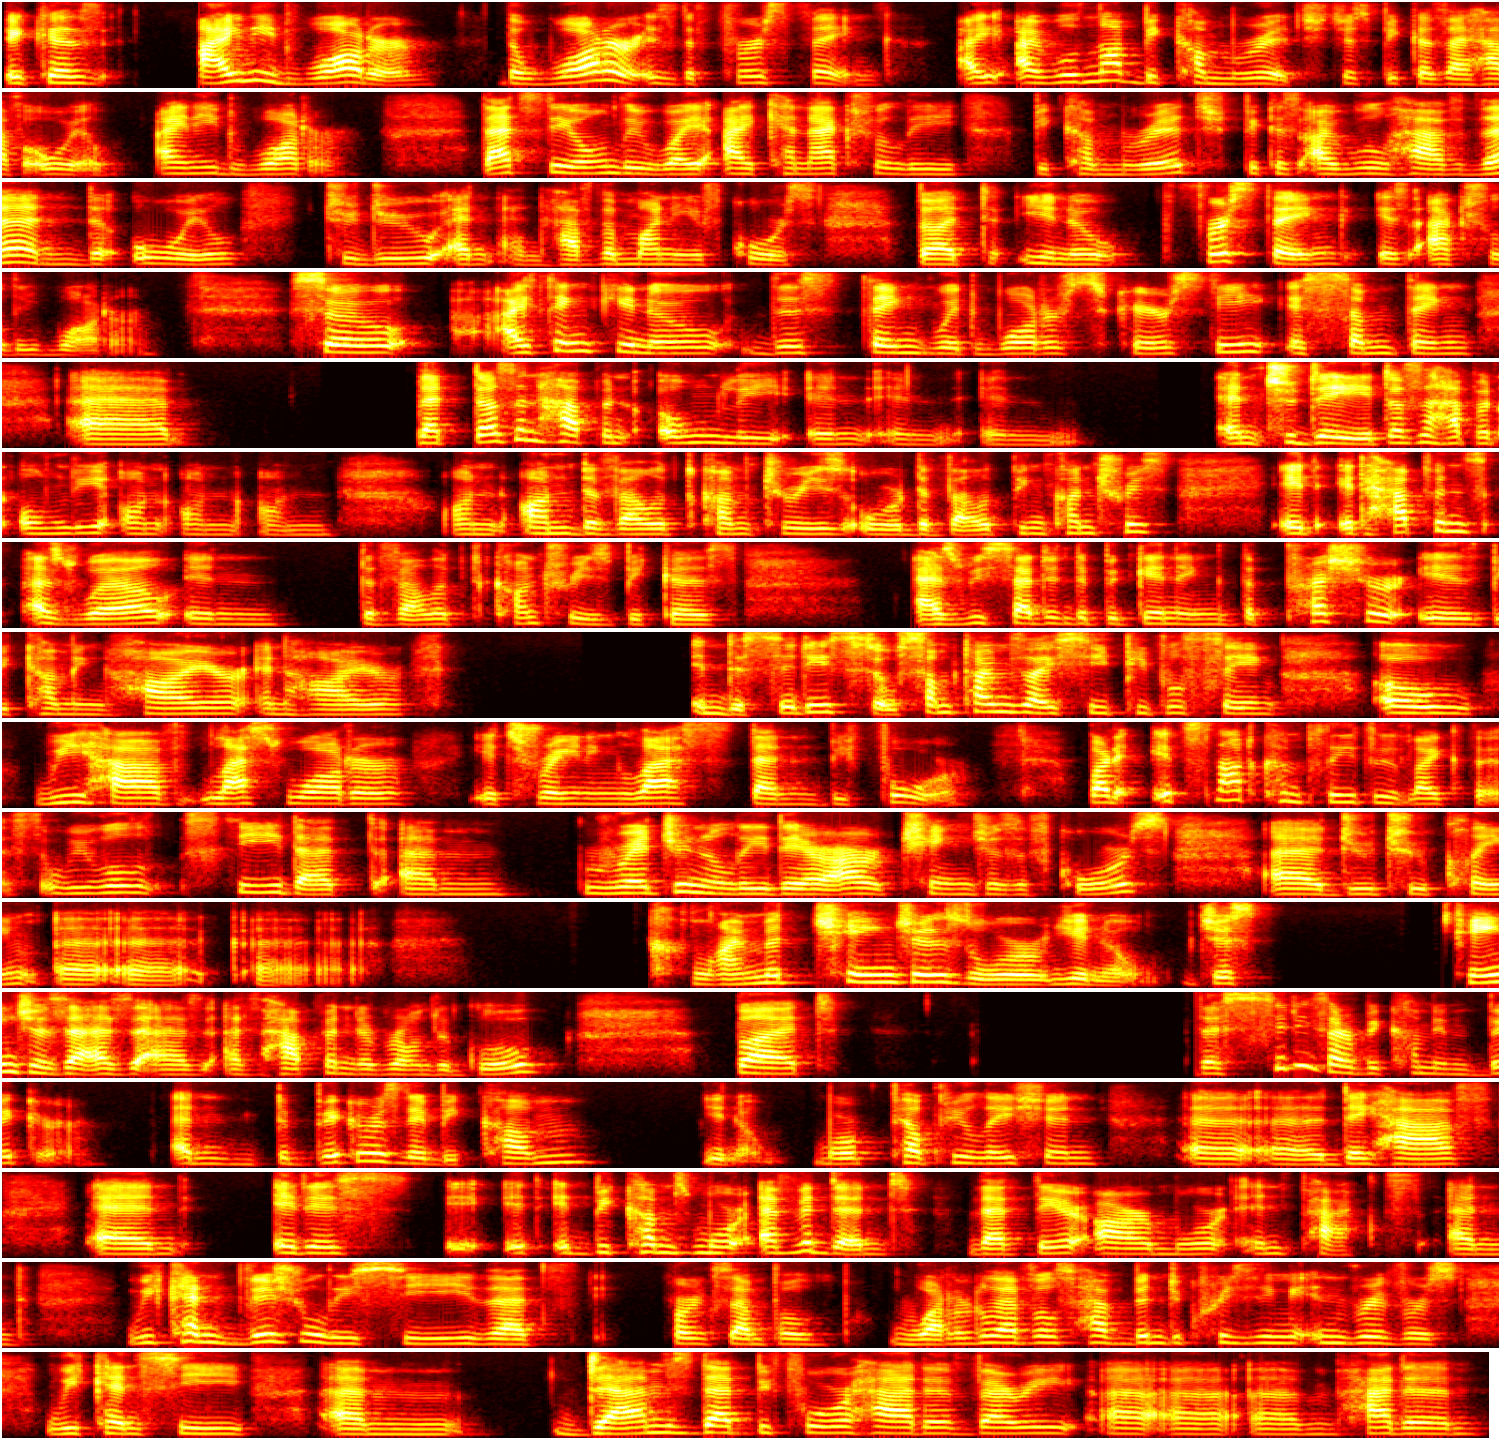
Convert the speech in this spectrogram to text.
Because I need water. The water is the first thing. I, I will not become rich just because I have oil. I need water. That's the only way I can actually become rich because I will have then the oil to do and, and have the money, of course. But, you know, first thing is actually water. So I think, you know, this thing with water scarcity is something uh, that doesn't happen only in, in, in and today it doesn't happen only on on on on undeveloped countries or developing countries. It it happens as well in developed countries because as we said in the beginning the pressure is becoming higher and higher in the cities. So sometimes i see people saying oh we have less water it's raining less than before. But it's not completely like this. We will see that um, Regionally, there are changes, of course, uh, due to claim uh, uh, uh, climate changes or you know just changes as as as happened around the globe. But the cities are becoming bigger, and the bigger they become, you know, more population uh, they have, and it is it, it becomes more evident that there are more impacts and we can visually see that for example, water levels have been decreasing in rivers. We can see um, dams that before had a very uh, uh, um, had a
